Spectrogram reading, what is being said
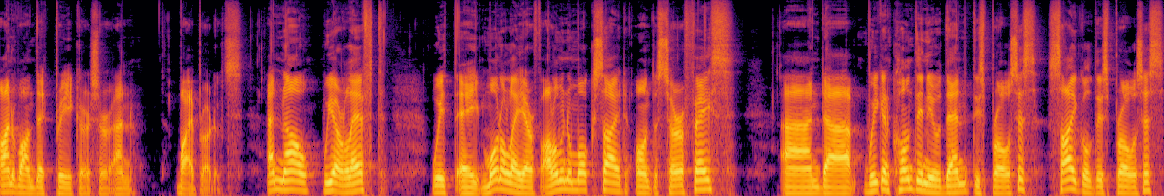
unwanted precursor and byproducts. And now we are left with a monolayer of aluminum oxide on the surface. And uh, we can continue then this process, cycle this process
